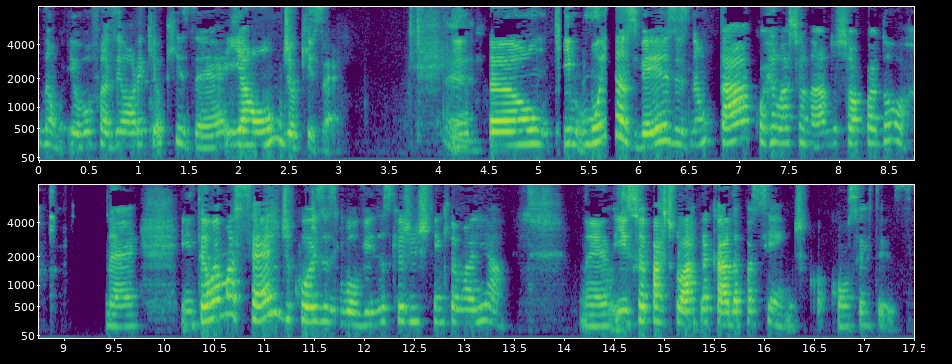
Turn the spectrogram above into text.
não, eu vou fazer a hora que eu quiser e aonde eu quiser. É. Então, que muitas vezes não está correlacionado só com a dor, né? Então é uma série de coisas envolvidas que a gente tem que avaliar. Né? Isso é particular para cada paciente, com certeza.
